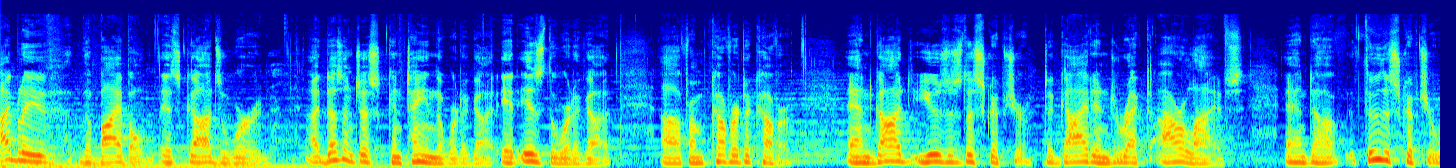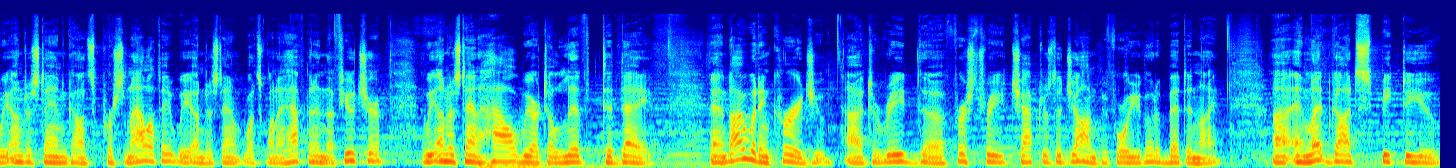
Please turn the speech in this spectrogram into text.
I believe the Bible is God's Word. Uh, It doesn't just contain the Word of God, it is the Word of God uh, from cover to cover. And God uses the Scripture to guide and direct our lives. And uh, through the Scripture, we understand God's personality, we understand what's going to happen in the future, we understand how we are to live today. And I would encourage you uh, to read the first three chapters of John before you go to bed tonight uh, and let God speak to you.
